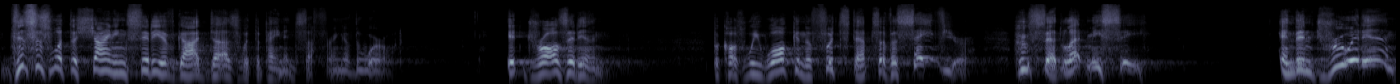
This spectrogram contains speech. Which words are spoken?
This is what the shining city of God does with the pain and suffering of the world it draws it in because we walk in the footsteps of a Savior who said, Let me see, and then drew it in.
